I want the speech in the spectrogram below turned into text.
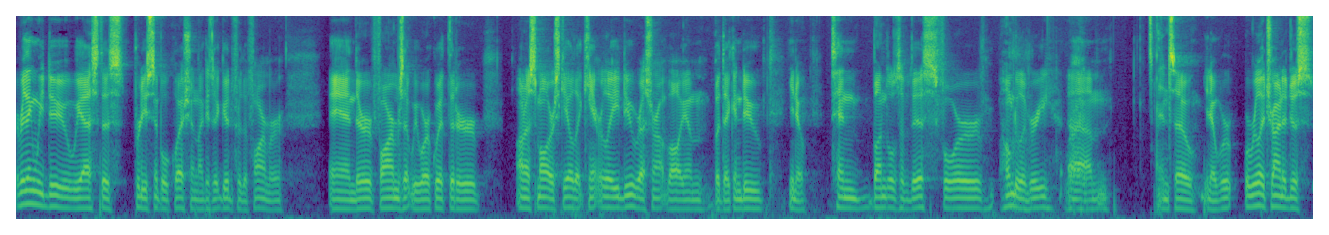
everything we do. We ask this pretty simple question: like, is it good for the farmer? And there are farms that we work with that are on a smaller scale that can't really do restaurant volume, but they can do you know ten bundles of this for home delivery. Right. Um, and so you know we're we're really trying to just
